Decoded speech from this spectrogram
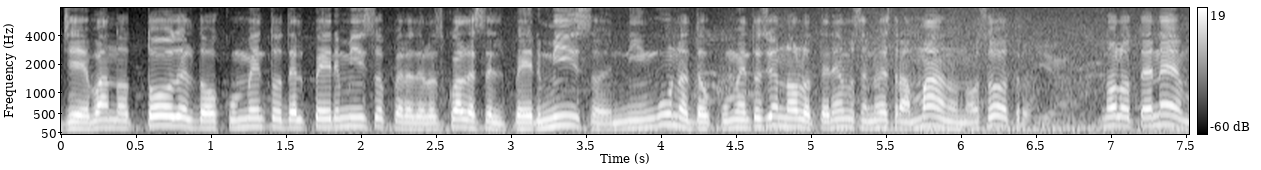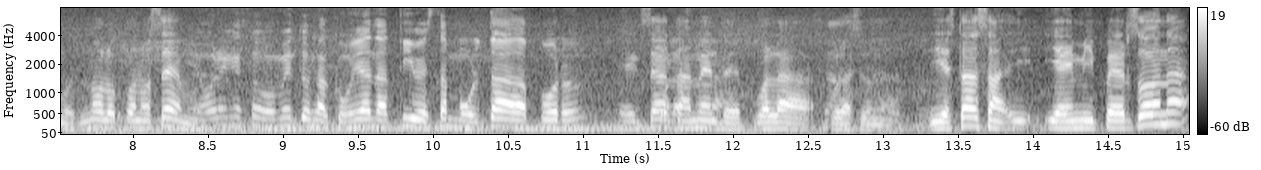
llevando todo el documento del permiso, pero de los cuales el permiso, ninguna documentación no lo tenemos en nuestra mano nosotros. No lo tenemos, no lo conocemos. Y ahora en estos momentos la comunidad nativa está multada por... Exactamente, por la, población. Y, está, y en mi persona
